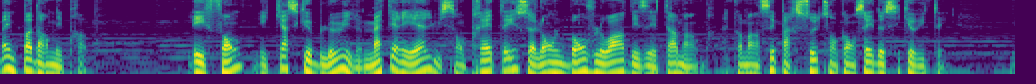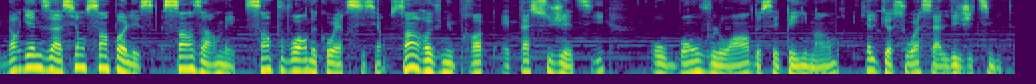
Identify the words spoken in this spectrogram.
même pas d'armée propre. Les fonds, les casques bleus et le matériel lui sont prêtés selon le bon vouloir des États membres, à commencer par ceux de son Conseil de sécurité. Une organisation sans police, sans armée, sans pouvoir de coercition, sans revenus propres est assujettie au bon vouloir de ses pays membres, quelle que soit sa légitimité.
